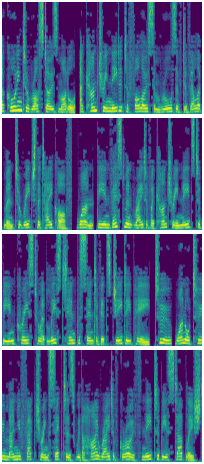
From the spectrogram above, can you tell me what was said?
According to Rostow's model, a country needed to follow some rules of development to reach the takeoff. 1. The investment rate of a country needs to be increased to at least 10% of its GDP. 2. One or two manufacturing sectors with a high rate of growth need to be established.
